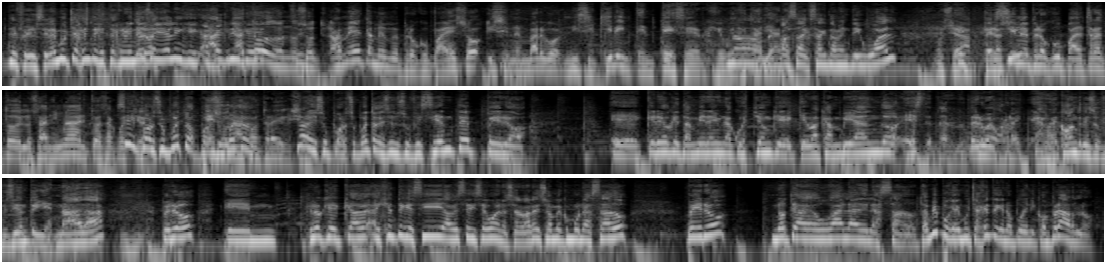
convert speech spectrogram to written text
Difícil. Hay mucha gente que está escribiendo eso y alguien que acá a, cree a que- todos sí. nosotros, a mí también me preocupa eso y sin embargo ni siquiera intenté ser No, me vegetariano. pasa exactamente igual. O sea, Eh, pero sí, me preocupa el trato de los animales y toda esa Sí, cuestión. por supuesto. Por es supuesto, una contradicción. No, y su- por supuesto que es insuficiente, pero eh, creo que también hay una cuestión que, que va cambiando. Es, de, de nuevo, re- es recontra insuficiente y es nada. Pero eh, creo que hay gente que sí, a veces dice, bueno, salvar eso me como un asado, pero no te hago gala del asado. También porque hay mucha gente que no puede ni comprarlo.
